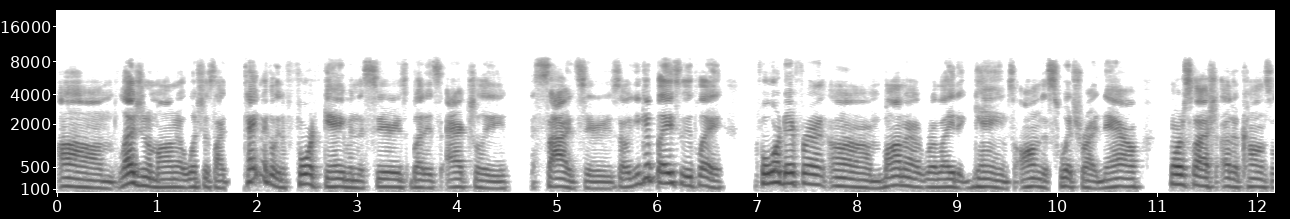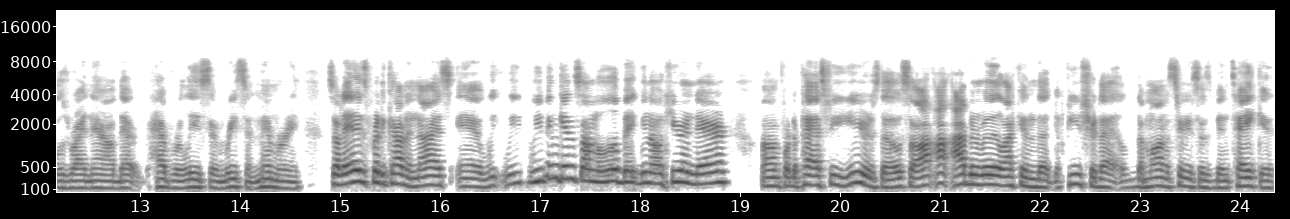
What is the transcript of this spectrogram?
um Legend of Mana, which is like technically the fourth game in the series, but it's actually a side series. So you can basically play four different um Mana related games on the Switch right now, or slash other consoles right now that have released in recent memory. So that is pretty kind of nice. And we, we we've been getting some a little bit, you know, here and there um, for the past few years, though. So I, I, have been really liking the, the future that the Mana series has been taking.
